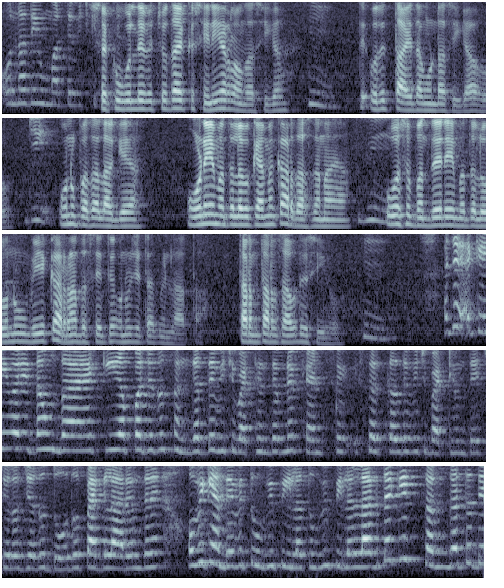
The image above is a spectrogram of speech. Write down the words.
ਉਹਨਾਂ ਦੀ ਉਮਰ ਦੇ ਵਿੱਚ ਸਕੂਲ ਦੇ ਵਿੱਚ ਉਹਦਾ ਇੱਕ ਸੀਨੀਅਰ ਲਾਉਂਦਾ ਸੀਗਾ ਹੂੰ। ਤੇ ਉਹਦੇ ਤਾਏ ਦਾ ਮੁੰਡਾ ਸੀਗਾ ਉਹ। ਜੀ। ਉਹਨੂੰ ਪਤਾ ਲੱਗ ਗਿਆ ਉਹਨੇ ਮਤਲਬ ਕਿਹਾ ਮੈਂ ਘਰ ਦੱਸ ਦੇਣਾ ਆ। ਉਸ ਬੰਦੇ ਨੇ ਮਤਲਬ ਉਹਨੂੰ ਵੀ ਘਰ ਨਾ ਦੱਸੇ ਤੇ ਉਹਨੂੰ ਚਿੱਟਾ ਪੀਣ ਲਾਤਾ। ਤਰਨ ਤਾਰਨ ਸਾਹਿਬ ਦੇ ਸੀ ਉਹ। ਹੂੰ। ਅੱਛਾ ਕਈ ਵਾਰ ਇਦਾਂ ਹੁੰਦਾ ਹੈ ਕਿ ਆਪਾਂ ਜਦੋਂ ਸੰਗਤ ਦੇ ਵਿੱਚ ਬੈਠੇ ਹੁੰਦੇ ਆਪਣੇ ਫਰੈਂਡ ਸਰਕਲ ਦੇ ਵਿੱਚ ਬੈਠੇ ਹੁੰਦੇ ਚਲੋ ਜਦੋਂ ਦੋ ਦੋ ਪੈਗ ਲਾ ਰਹੇ ਹੁੰਦੇ ਨੇ ਉਹ ਵੀ ਕਹਿੰਦੇ ਵੀ ਤੂੰ ਵੀ ਪੀ ਲੈ ਤੂੰ ਵੀ ਪੀ ਲੈ। ਲੱਗਦਾ ਕਿ ਸੰਗਤ ਦੇ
